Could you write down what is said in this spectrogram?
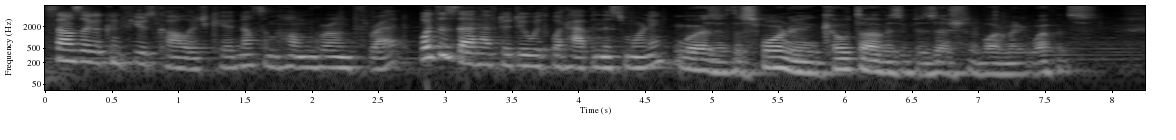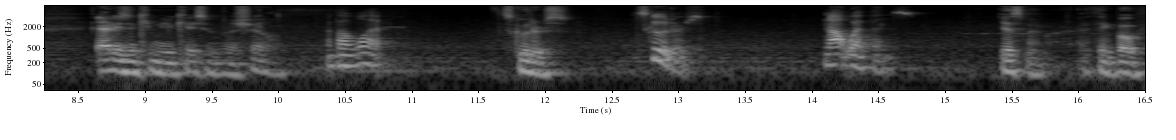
Sounds like a confused college kid, not some homegrown threat. What does that have to do with what happened this morning? Well, as of this morning, Kotov is in possession of automatic weapons. And he's in communication with Michelle. About what? Scooters. Scooters. Not weapons. Yes, ma'am. I think both.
